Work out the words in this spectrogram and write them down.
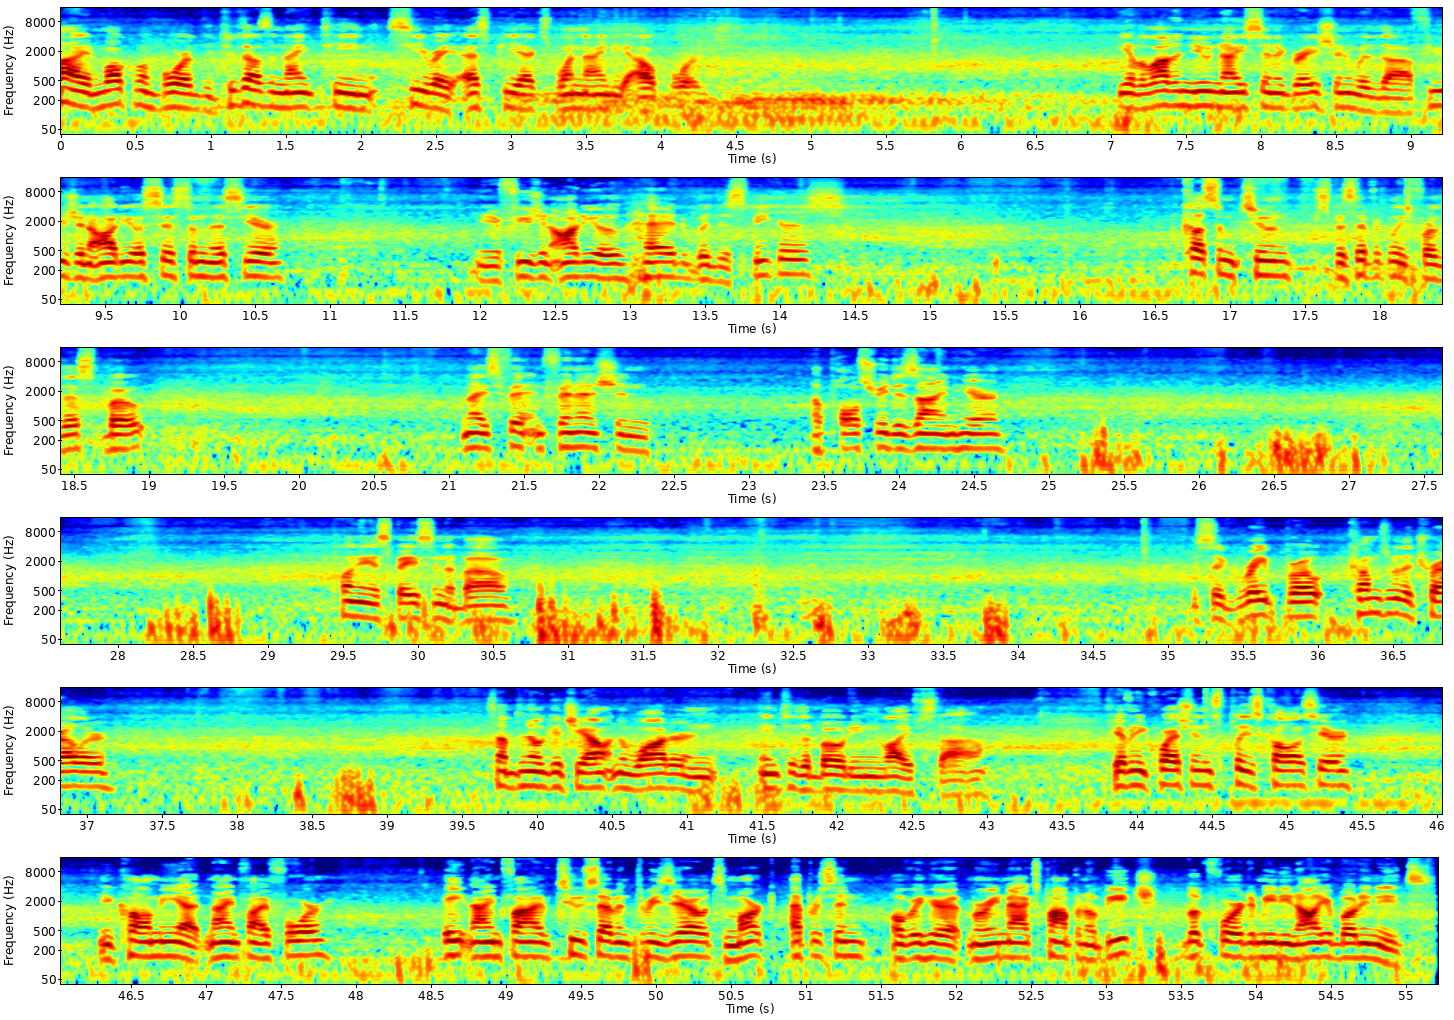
Hi, and welcome aboard the 2019 Sea Ray SPX 190 outboard. You have a lot of new nice integration with uh, Fusion audio system this year. Your Fusion audio head with the speakers. Custom tuned specifically for this boat. Nice fit and finish and upholstery design here. Plenty of space in the bow. It's a great boat. Comes with a trailer. Something that'll get you out in the water and into the boating lifestyle. If you have any questions, please call us here. You call me at 954 895 2730. It's Mark Epperson over here at MarineMax Pompano Beach. Look forward to meeting all your boating needs.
